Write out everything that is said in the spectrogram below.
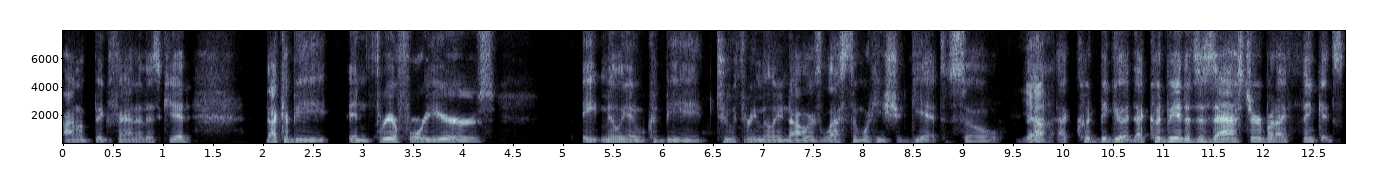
I'm a big fan of this kid. That could be in three or four years, eight million could be two, three million dollars less than what he should get. So yeah, that, that, could be good. That could be a disaster, but I think it's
